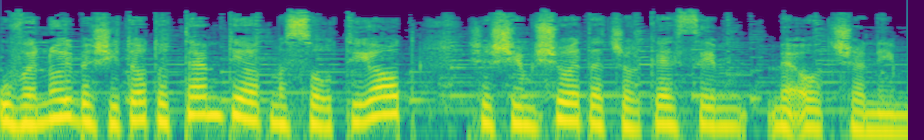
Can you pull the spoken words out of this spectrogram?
ובנוי בשיטות אותנטיות מסורתיות ששימשו את הצ'רקסים מאות שנים.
